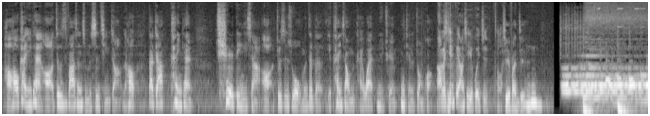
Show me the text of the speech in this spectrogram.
好好看一看啊，这个是发生什么事情这样，然后大家看一看。确定一下啊，就是说我们这个也看一下我们台湾女权目前的状况。好，来，今天非常谢谢桂志，好，谢谢范姐。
